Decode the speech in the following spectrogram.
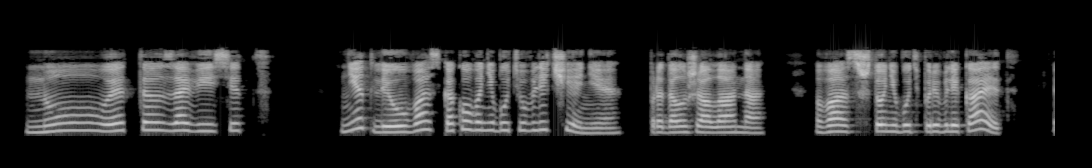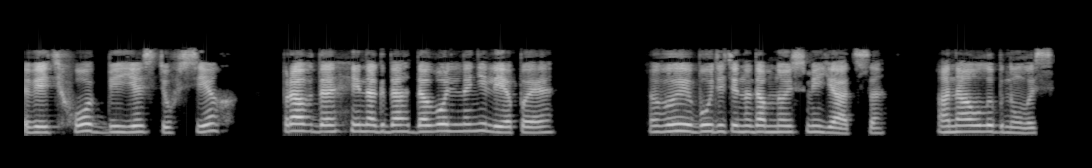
Ну, это зависит. Нет ли у вас какого-нибудь увлечения? Продолжала она. Вас что-нибудь привлекает? Ведь хобби есть у всех. Правда, иногда довольно нелепое. Вы будете надо мной смеяться. Она улыбнулась.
